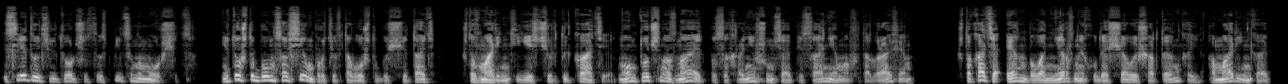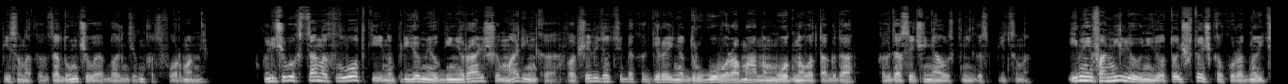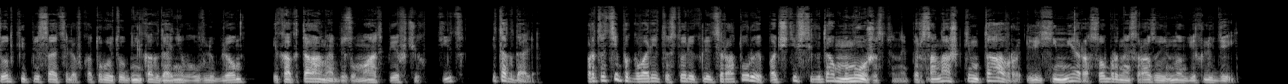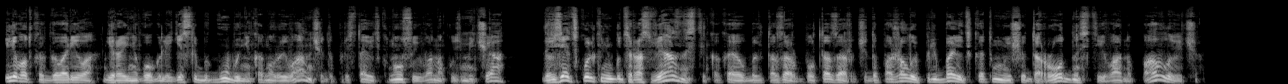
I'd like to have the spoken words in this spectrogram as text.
Исследователь творчества Спицына морщится. Не то чтобы он совсем против того, чтобы считать, что в Мареньке есть черты Кати, но он точно знает по сохранившимся описаниям и фотографиям, что Катя Н. была нервной худощавой шатенкой, а Маренька описана как задумчивая блондинка с формами. В ключевых сценах в лодке и на приеме у генеральши Маренька вообще ведет себя как героиня другого романа, модного тогда, когда сочинялась книга Спицына. Имя и фамилия у нее точь-в-точь, -точь, как у родной тетки писателя, в которую тут никогда не был влюблен, и как та она без ума от певчих птиц и так далее. Прототипы, говорит историк литературы, почти всегда множественный, персонаж кентавра или химера, собранный сразу из многих людей. Или вот, как говорила героиня Гоголя, если бы губы Никанора Ивановича да приставить к носу Ивана Кузьмича, да взять сколько-нибудь развязности, какая у Бальтазара Балтазарыча, да, пожалуй, прибавить к этому еще дородности Ивана Павловича,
